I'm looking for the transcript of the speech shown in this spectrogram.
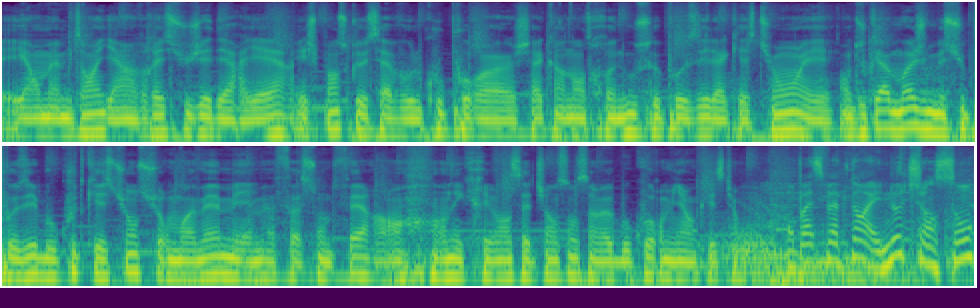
et en même temps, il y a un vrai sujet derrière et je pense que ça vaut le coup pour euh, chacun d'entre nous se poser la question et en tout cas, moi je me suis posé beaucoup de questions sur moi-même et ma façon de faire en, en écrivant cette chanson, ça m'a beaucoup remis en question. On passe maintenant à une autre chanson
